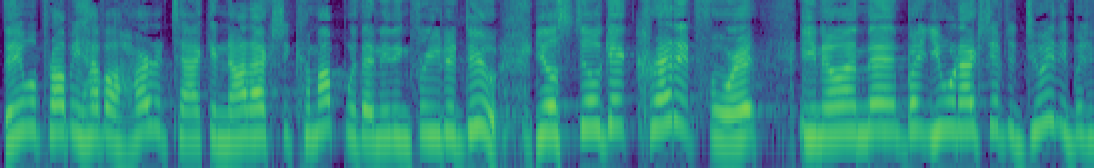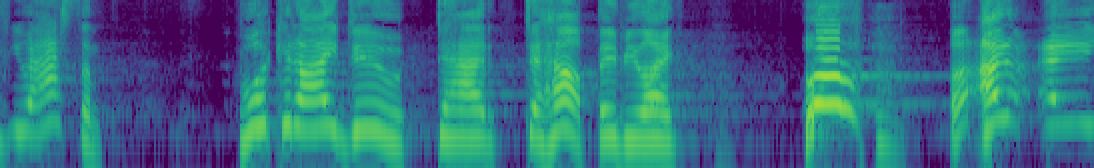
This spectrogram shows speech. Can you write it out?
They will probably have a heart attack and not actually come up with anything for you to do. You'll still get credit for it, you know, and then but you won't actually have to do anything. But if you ask them, what could I do, Dad, to help? They'd be like, I, I,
